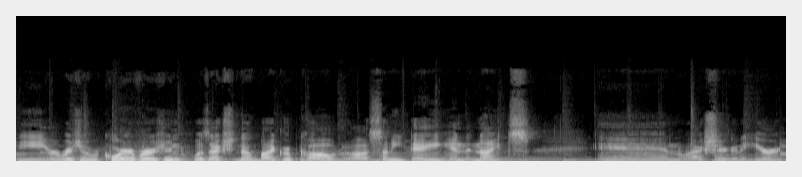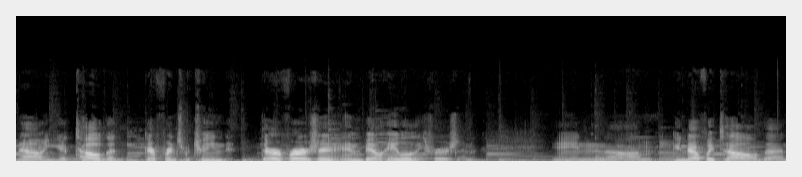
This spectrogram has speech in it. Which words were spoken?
The original recorded version was actually done by a group called uh, Sonny Dae and the Knights. And actually, you're going to hear it now. And you can tell the difference between their version and Bill Haley's version. And um, you can definitely tell that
